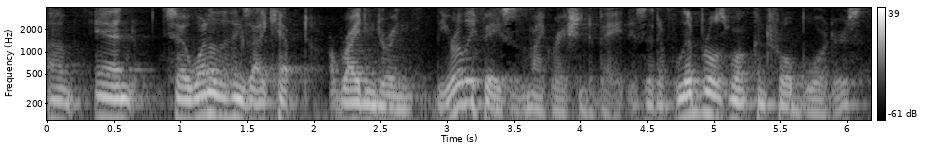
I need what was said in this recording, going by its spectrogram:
Um, and so, one of the things I kept writing during the early phases of the migration debate is that if liberals won't control borders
